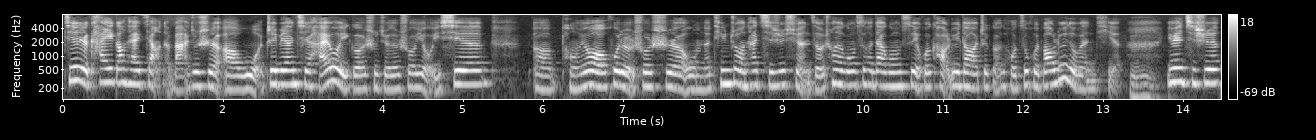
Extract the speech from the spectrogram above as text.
接着开一刚才讲的吧，就是呃，我这边其实还有一个是觉得说有一些。呃，朋友或者说是我们的听众，他其实选择创业公司和大公司，也会考虑到这个投资回报率的问题。嗯，因为其实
